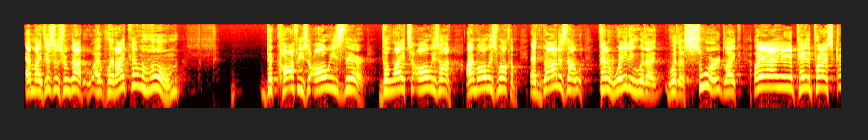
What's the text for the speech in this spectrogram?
and my distance from God, when I come home, the coffee's always there. The light's always on. I'm always welcome. And God is not kind of waiting with a, with a sword like, oh, yeah, you're going to pay the price. There's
